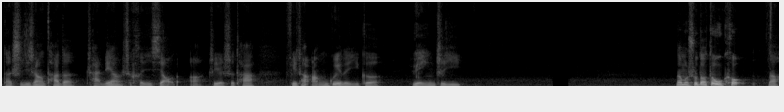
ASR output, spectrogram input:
但实际上它的产量是很小的啊，这也是它非常昂贵的一个原因之一。那么说到豆蔻，那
